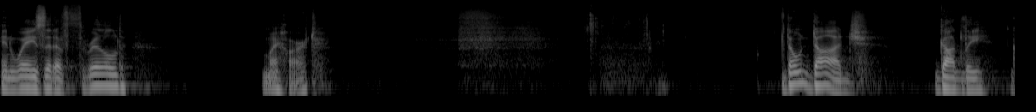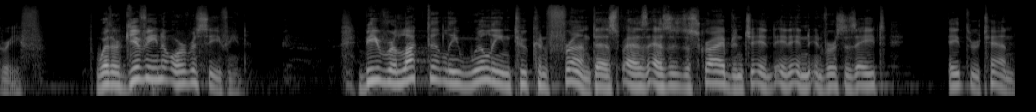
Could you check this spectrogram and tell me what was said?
in ways that have thrilled my heart. Don't dodge godly grief, whether giving or receiving. Be reluctantly willing to confront, as, as, as is described in, in, in verses 8, 8 through 10.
